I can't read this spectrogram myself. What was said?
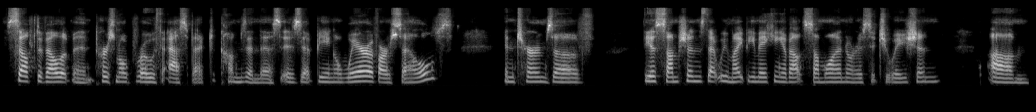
self-development, personal growth aspect comes in this, is that being aware of ourselves in terms of the assumptions that we might be making about someone or a situation, um,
